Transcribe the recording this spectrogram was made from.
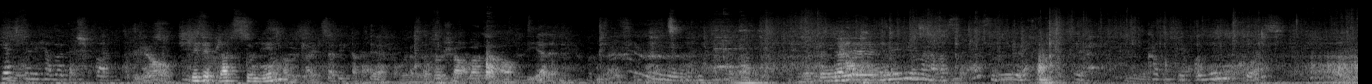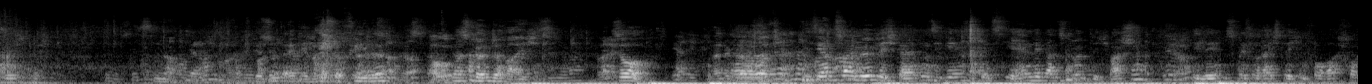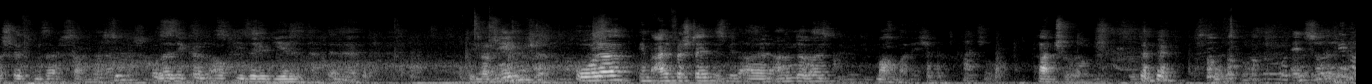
Jetzt bin ich aber gespannt. Bitte Platz zu nehmen. Aber gleichzeitig hat der Kartoffelschauber da auch die Erde. Na, wir sind eigentlich nicht so viele. Das könnte reichen. So, äh, Sie haben zwei Möglichkeiten. Sie gehen sich jetzt die Hände ganz gründlich waschen. Die lebensmittelrechtlichen Vor- Vorschriften sagen das zu. Oder Sie können auch diese Hygiene äh, nehmen. Oder im Einverständnis mit allen anderen machen wir nicht. Handschuhe. Handschuhe. Entschuldigung.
